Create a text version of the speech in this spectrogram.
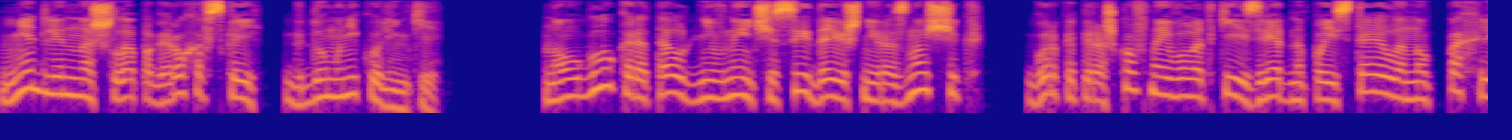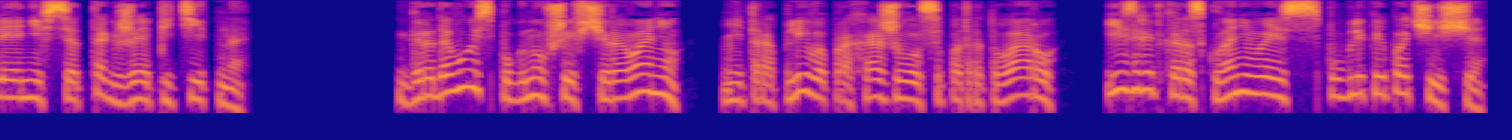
медленно шла по Гороховской к дому Николеньки. На углу коротал дневные часы давишний разносчик, горка пирожков на его лотке изрядно поистаяла, но пахли они все так же аппетитно. Городовой, спугнувший вчера Ваню, неторопливо прохаживался по тротуару, изредка раскланиваясь с публикой почище.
